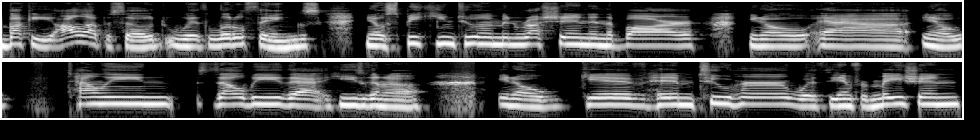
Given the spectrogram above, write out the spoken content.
Bucky all episode with little things, you know, speaking to him in Russian in the bar, you know, uh, you know, telling Selby that he's gonna, you know, give him to her with the information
